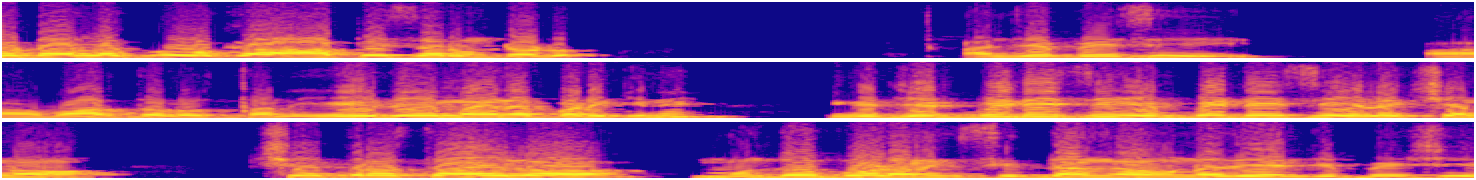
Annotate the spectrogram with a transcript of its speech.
ఓటర్లకు ఒక ఆఫీసర్ ఉంటాడు. అని చెప్పేసి వార్తలు వస్తాను ఏదేమైనప్పటికీ ఇక జెడ్పీటీసీ ఎంపీటీసీ ఎలక్షన్ క్షేత్రస్థాయిలో ముందుకు పోవడానికి సిద్ధంగా ఉన్నది అని చెప్పేసి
